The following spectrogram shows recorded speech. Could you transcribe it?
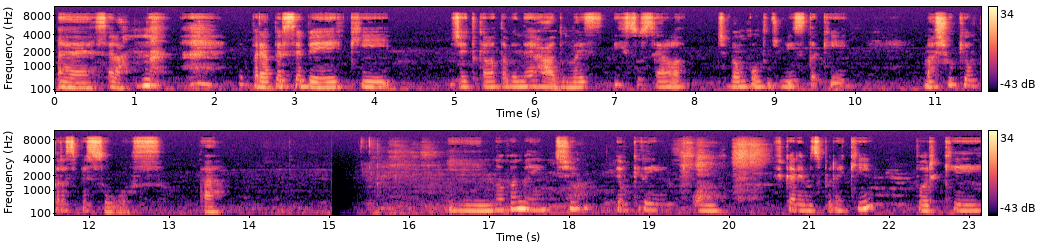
é, sei lá, para perceber que o jeito que ela tá vendo é errado, mas isso se ela tiver um ponto de vista que machuque outras pessoas, tá? E novamente eu creio que ficaremos por aqui, porque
